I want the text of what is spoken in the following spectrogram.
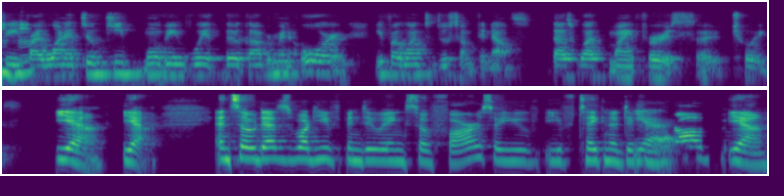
Mm-hmm. If I wanted to keep moving with the government or if I want to do something else. That's what my first uh, choice. Yeah, yeah. And so that's what you've been doing so far. So you've you've taken a different yeah. job. Yeah.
